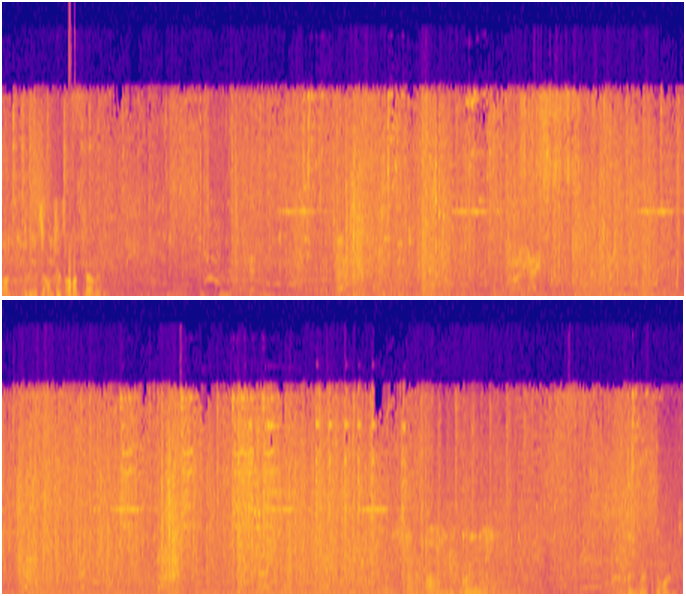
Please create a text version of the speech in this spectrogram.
아주 되게 정신 사납게 하네. 아, 렉 걸려. 근데 이거 왜 이렇게 걸리지?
